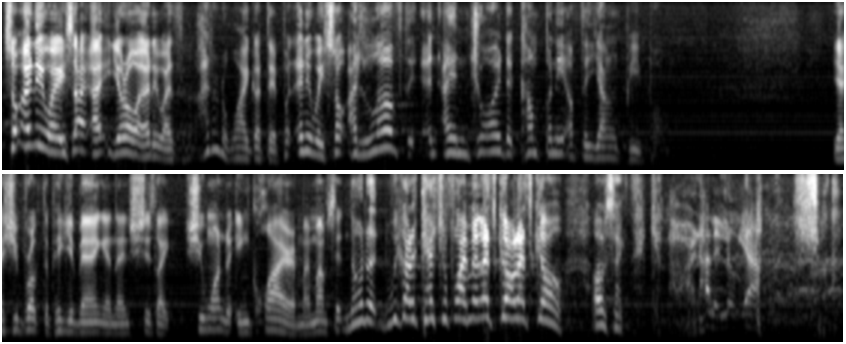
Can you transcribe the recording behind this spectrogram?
So, anyways, I, I you know, anyways, I don't know why I got there, but anyway, so I love and I enjoy the company of the young people. Yeah, she broke the piggy bank, and then she's like, she wanted to inquire. My mom said, "No, no we got to catch a flight, man. Let's go, let's go." I was like, "Thank you, Lord, Hallelujah."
